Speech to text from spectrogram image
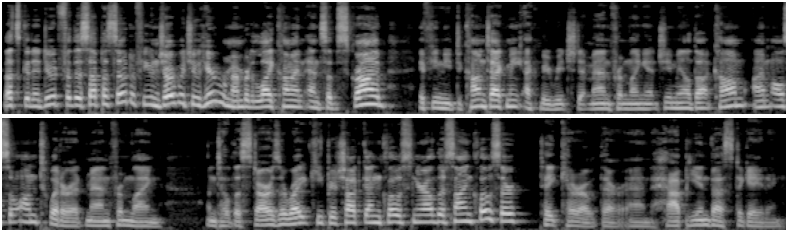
That's going to do it for this episode. If you enjoyed what you hear, remember to like, comment, and subscribe. If you need to contact me, I can be reached at manfromleng at gmail.com. I'm also on Twitter at manfromleng. Until the stars are right, keep your shotgun close and your elder sign closer. Take care out there, and happy investigating.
